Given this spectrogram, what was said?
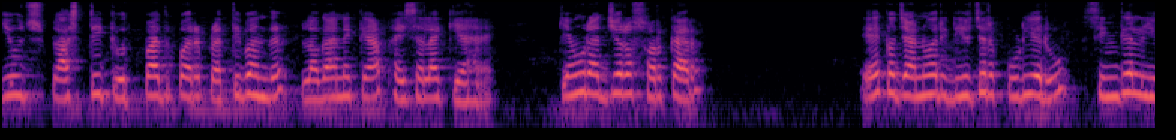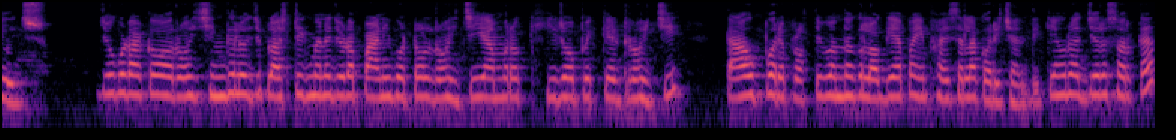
यूज प्लास्टिक उत्पाद पर प्रतिबंध लगाने का फैसला किया है क्यों राज्यर सरकार एक जनवरी दुई हजार कोड़े सिंगल यूज जो गुड़ाक रही सिंगल यूज प्लास्टिक माने जोड़ा पानी बोतल रही आमर क्षीर पैकेट रही ता उपरे प्रतिबंधक लगेवाई फैसला କରିଛନ୍ତି କେଉଁ ରାଜ୍ୟର ସରକାର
